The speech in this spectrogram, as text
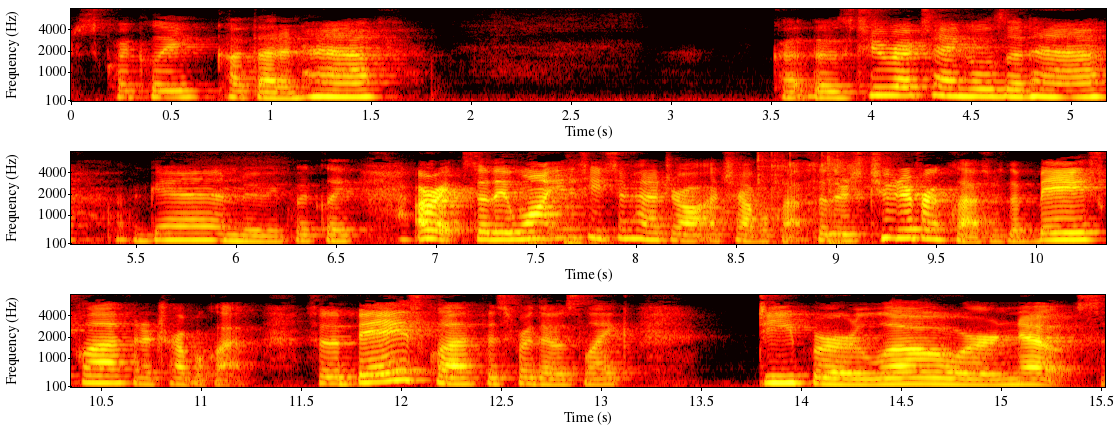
Just quickly cut that in half. Cut those two rectangles in half. Again, moving quickly. All right, so they want you to teach them how to draw a treble clef. So there's two different clefs. There's a bass clef and a treble clef. So the bass clef is for those like deeper, lower notes.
